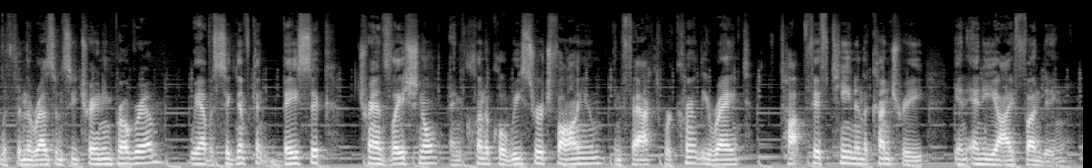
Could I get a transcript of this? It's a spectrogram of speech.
within the residency training program. We have a significant basic, translational, and clinical research volume. In fact, we're currently ranked top 15 in the country in NEI funding.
